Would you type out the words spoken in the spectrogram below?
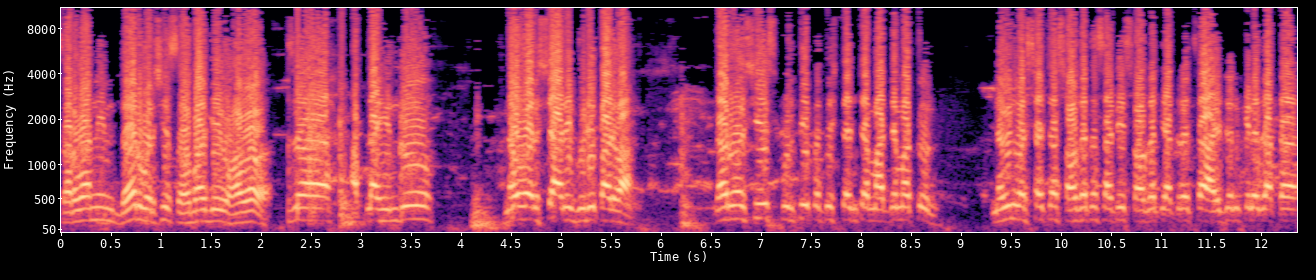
सर्वांनी दरवर्षी सहभागी व्हावं. आपला हिंदू नववर्ष आणि गुढीपाडवा दरवर्षी स्फूर्ती प्रतिष्ठानच्या माध्यमातून नवीन वर्षाच्या स्वागतासाठी स्वागत यात्रेचं आयोजन केलं जातं.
